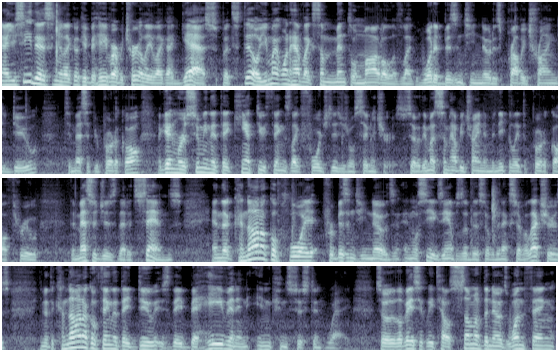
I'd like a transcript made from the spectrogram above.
Now you see this and you're like, okay, behave arbitrarily, like I guess, but still you might want to have like some mental model of like what a Byzantine node is probably trying to do to mess up your protocol. Again, we're assuming that they can't do things like forge digital signatures. So they must somehow be trying to manipulate the protocol through the messages that it sends. And the canonical ploy for Byzantine nodes, and we'll see examples of this over the next several lectures, you know, the canonical thing that they do is they behave in an inconsistent way. So they'll basically tell some of the nodes one thing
